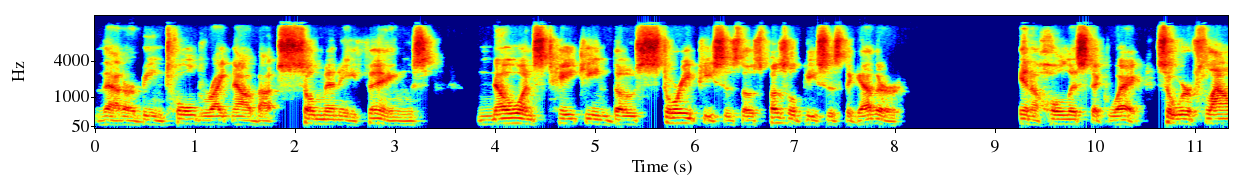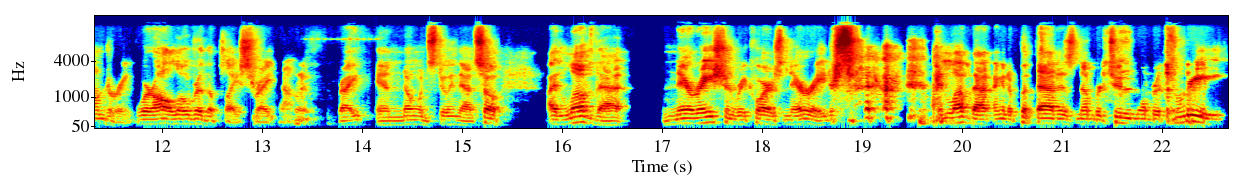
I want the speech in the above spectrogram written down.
that are being told right now about so many things no one's taking those story pieces, those puzzle pieces together in a holistic way. So we're floundering. We're all over the place right now, right? right? And no one's doing that. So I love that. Narration requires narrators. I love that. I'm going to put that as number two. Number three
